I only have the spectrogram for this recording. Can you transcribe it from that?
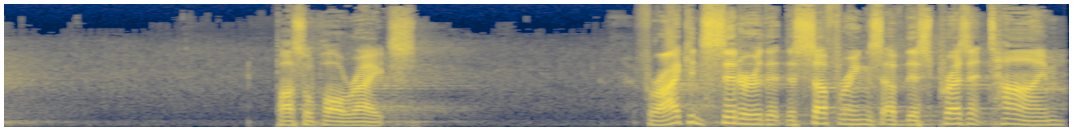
Apostle Paul writes For I consider that the sufferings of this present time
